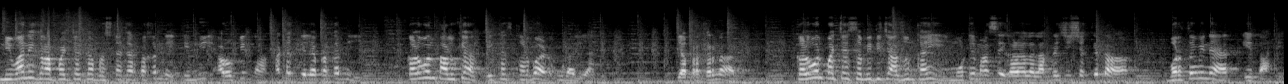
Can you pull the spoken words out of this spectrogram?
निवाणी ग्रामपंचायतच्या भ्रष्टाचार प्रकरणी तिन्ही आरोपींना अटक केल्याप्रकरणी कळवण तालुक्यात एकच खळबळ उडाली आहे. या प्रकरणात कळवण पंचायत समितीचे अजून काही मोठे मासे गळाला लागण्याची शक्यता वर्तविण्यात येत आहे.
